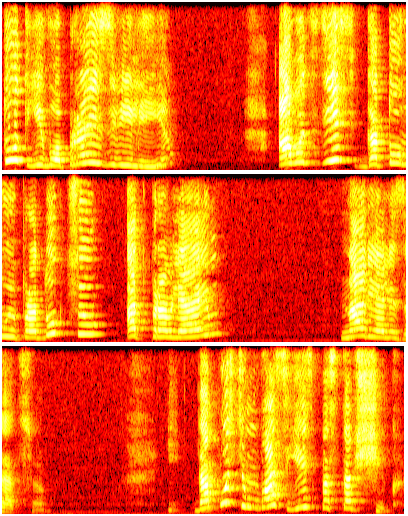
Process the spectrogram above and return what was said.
тут его произвели, а вот здесь готовую продукцию отправляем на реализацию. Допустим, у вас есть поставщик,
